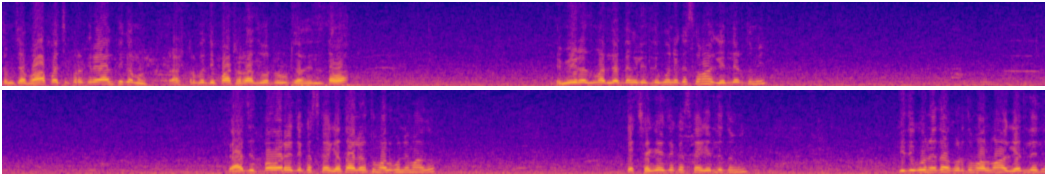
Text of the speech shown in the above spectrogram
तुमच्या बापाची प्रक्रिया आलती का मग? राष्ट्रपती पाठराजवर उठ असेल तवा. ते मिरज मधल्या दंगलीतले गुन्हे कसं माग घेतले रे तुम्ही? ते अजित पवार याचे कसं काय घेता आले हो तुम्हाला गुन्हे माग? त्या छग्याचे कसं काय घेतले तुम्ही? किती गुन्हे दाखवर तुम्हाला माग घेतलेले?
